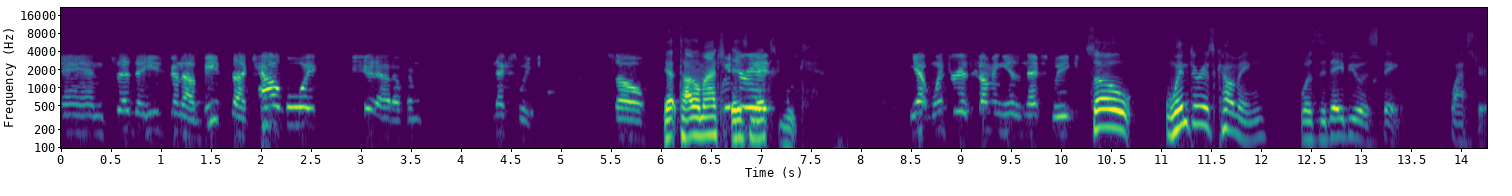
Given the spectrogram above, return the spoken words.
and said that he's gonna beat the Cowboy shit out of him next week. So yeah, title match is Winter is- next week. Yeah, winter is coming is next week. So Winter is Coming was the debut of Sting last year.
